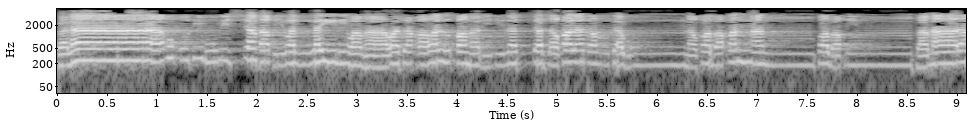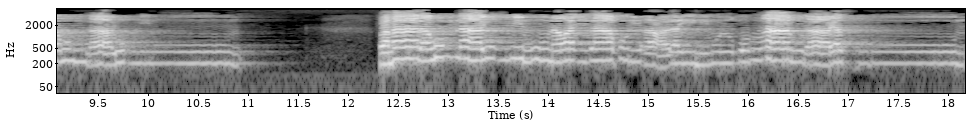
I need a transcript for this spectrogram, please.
فلا أقسم بالشفق والليل وما وتق والقمر إذا اتسق لتركبن طبقا عن طبق فما لهم لا يؤمنون. فما لهم لا يؤمنون وإذا قرئ عليهم القرآن لا يسجدون.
